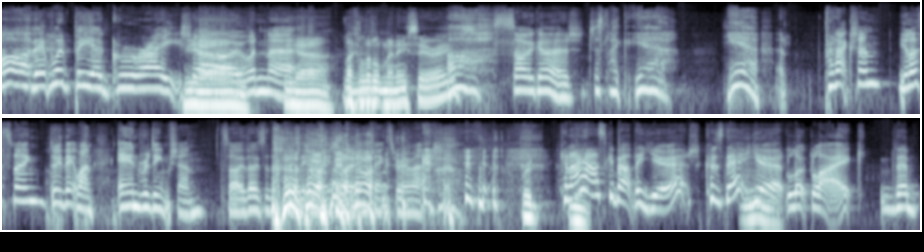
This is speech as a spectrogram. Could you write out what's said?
Oh, that would be a great show, yeah, wouldn't it? Yeah, like a little mm. mini series. Oh, so good. Just like, yeah, yeah. Uh, Production, you're listening? Do that one. And Redemption. So those are the two that you need to do. Thanks very much. Red- Can I ask about the yurt? Because that Mm. yurt looked like the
